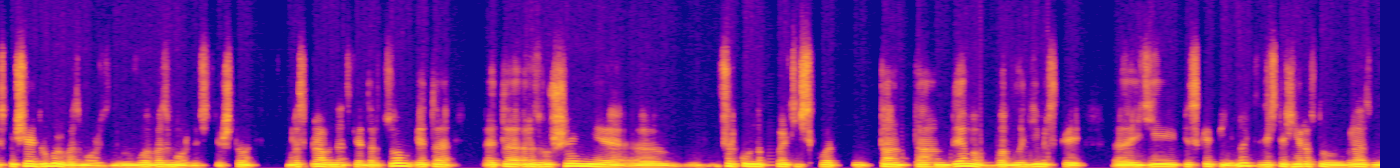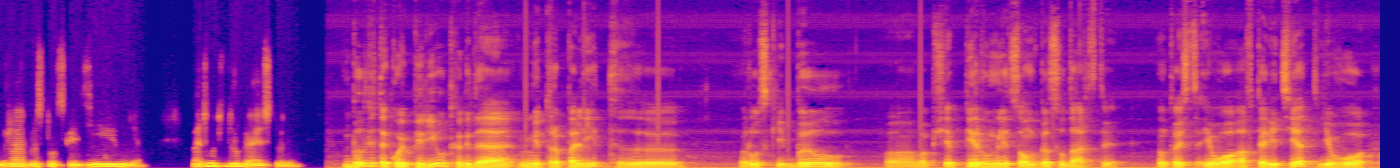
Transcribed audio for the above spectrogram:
исключает другой возможности, возможности что расправа над Феодорцом – это это разрушение э, церковно-политического тандема во Владимирской э, епископии, ну, точнее, Ростов, в Ростовской земле. Поэтому это другая история. Был ли такой период, когда митрополит э, русский был вообще первым лицом в государстве? Ну, то есть его авторитет, его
